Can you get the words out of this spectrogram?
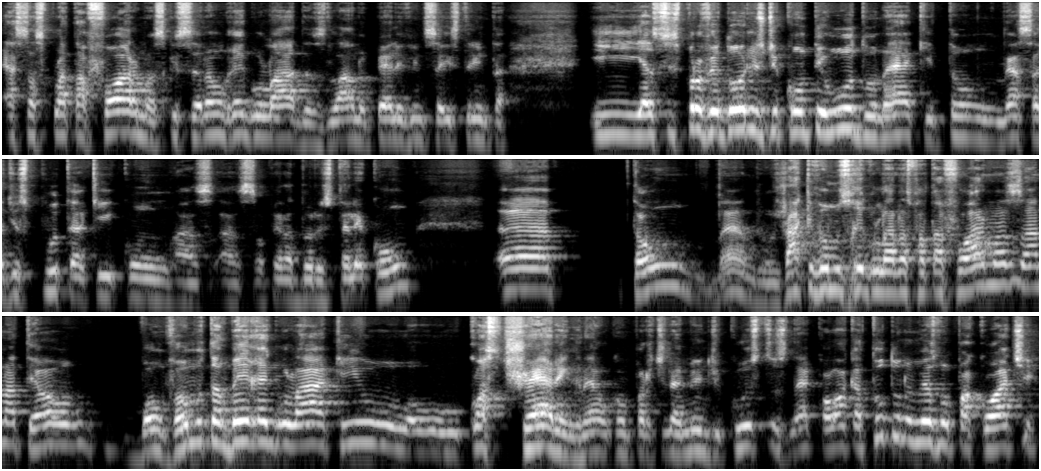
essas plataformas que serão reguladas lá no PL 2630 e esses provedores de conteúdo né, que estão nessa disputa aqui com as, as operadoras de telecom, uh, então, né, já que vamos regular as plataformas, a Anatel, bom, vamos também regular aqui o, o, cost sharing, né, o compartilhamento de custos, né, coloca tudo no mesmo pacote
